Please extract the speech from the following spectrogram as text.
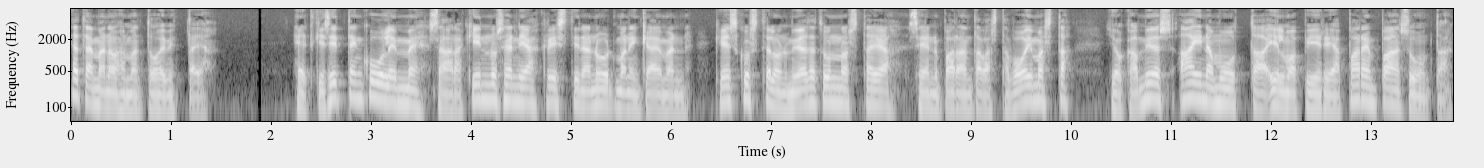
ja tämän ohjelman toimittaja. Hetki sitten kuulimme Saara Kinnusen ja Kristina Nordmanin käymän keskustelun myötätunnosta ja sen parantavasta voimasta, joka myös aina muuttaa ilmapiiriä parempaan suuntaan.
